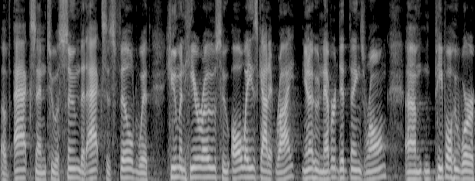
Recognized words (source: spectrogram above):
of Acts and to assume that Acts is filled with human heroes who always got it right, you know, who never did things wrong, um, people who were,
